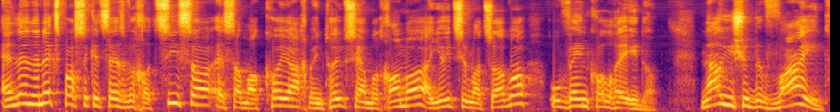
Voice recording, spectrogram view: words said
And then the next pasuk it says, "V'chatzisa es ben toivse amalchama ayotzim latzava uvein kol ha'eda." Now you should divide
